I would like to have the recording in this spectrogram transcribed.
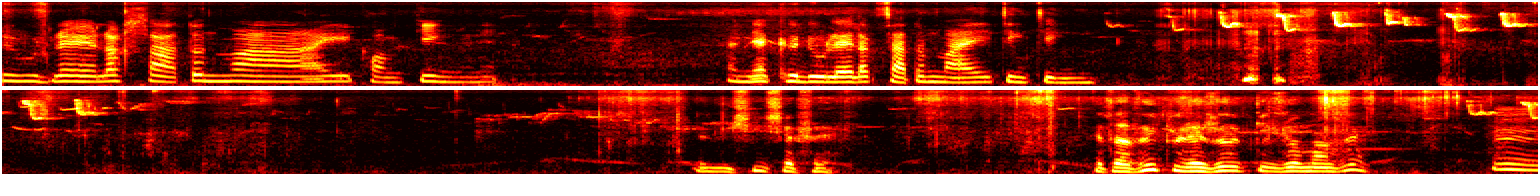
ดูแลรักษาต้นไม้ของจริงอันเนี้ยอันเนี้ยคือดูแลรักษาต้นไม้จริง ๆ Celui-ci, c'est fait. Et t'as vu tous les autres qu'ils ont mangé อืม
